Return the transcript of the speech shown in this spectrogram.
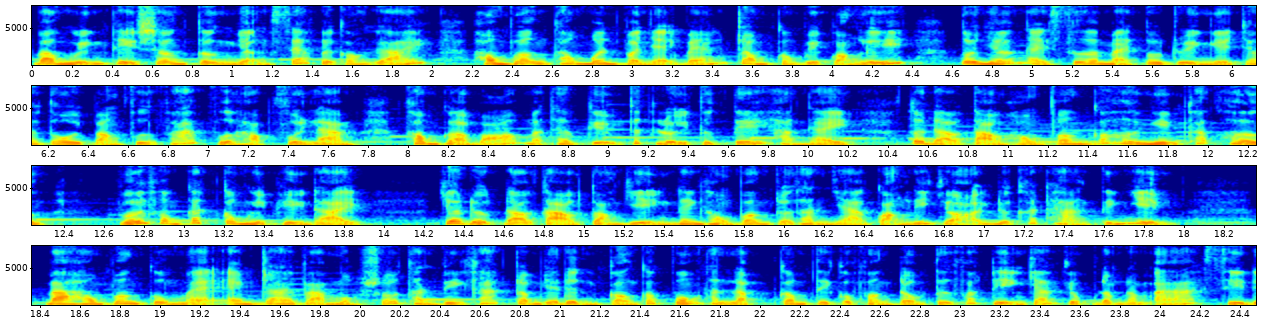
Bà Nguyễn Thị Sơn từng nhận xét về con gái, Hồng Vân thông minh và nhạy bén trong công việc quản lý. Tôi nhớ ngày xưa mẹ tôi truyền nghề cho tôi bằng phương pháp vừa học vừa làm, không gò bó mà theo kiểu tích lũy thực tế hàng ngày. Tôi đào tạo Hồng Vân có hơi nghiêm khắc hơn, với phong cách công nghiệp hiện đại. Do được đào tạo toàn diện nên Hồng Vân trở thành nhà quản lý giỏi được khách hàng tín nhiệm. Bà Hồng Vân cùng mẹ, em trai và một số thành viên khác trong gia đình còn góp vốn thành lập công ty cổ phần đầu tư phát triển giáo dục Đông Nam Á CD.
